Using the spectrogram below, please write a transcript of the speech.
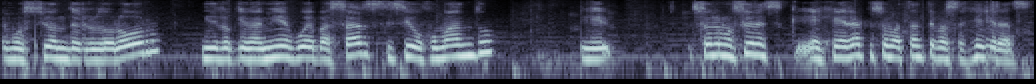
emoción del dolor y de lo que a mí me puede pasar si sigo fumando. Eh, son emociones que, en general que son bastante pasajeras,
